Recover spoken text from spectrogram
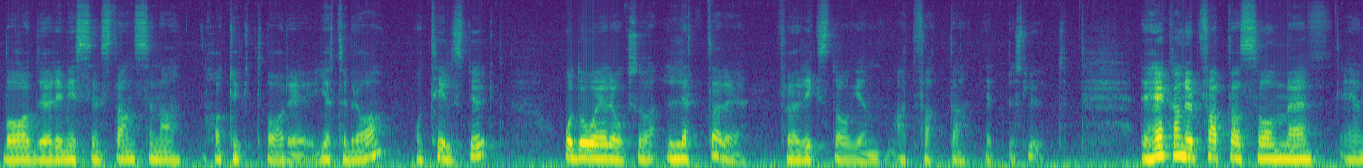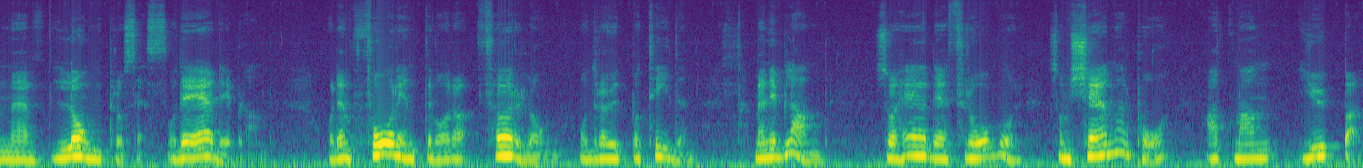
vad remissinstanserna har tyckt varit jättebra och tillstyrkt. Och då är det också lättare för riksdagen att fatta ett beslut. Det här kan uppfattas som eh, en eh, lång process och det är det ibland. Och den får inte vara för lång och dra ut på tiden. Men ibland så är det frågor som tjänar på att man fördjupar,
